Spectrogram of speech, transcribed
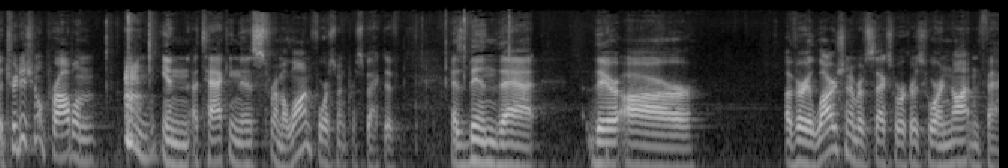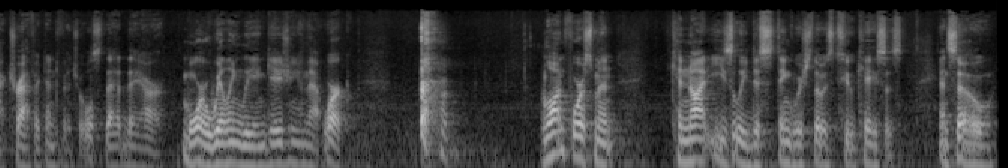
The traditional problem in attacking this from a law enforcement perspective has been that there are a very large number of sex workers who are not, in fact, trafficked individuals, that they are more willingly engaging in that work. law enforcement cannot easily distinguish those two cases. And so,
